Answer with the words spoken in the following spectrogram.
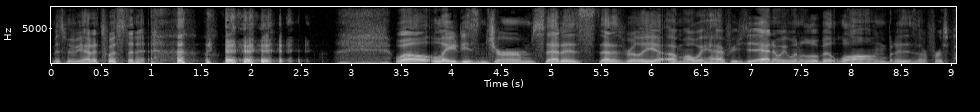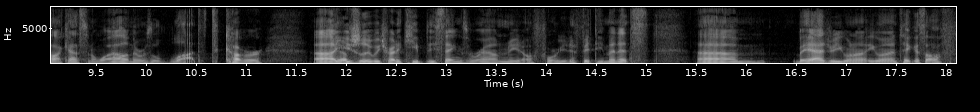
this movie had a twist in it. well, ladies and germs, that is that is really um, all we have for you today. I know we went a little bit long, but it is our first podcast in a while, and there was a lot to cover. Uh, Yep. Usually, we try to keep these things around you know forty to fifty minutes. Um, but yeah, Drew, you wanna you wanna take us off?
